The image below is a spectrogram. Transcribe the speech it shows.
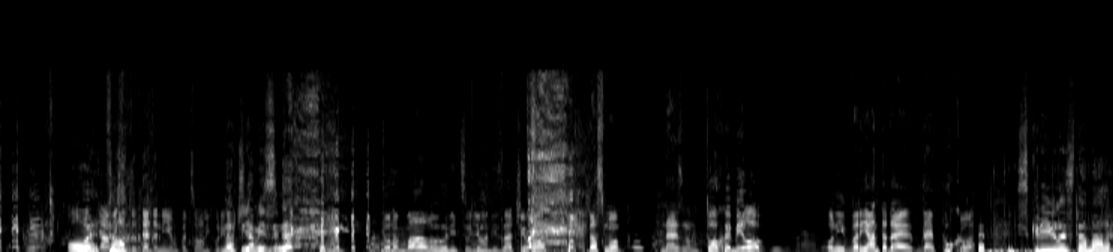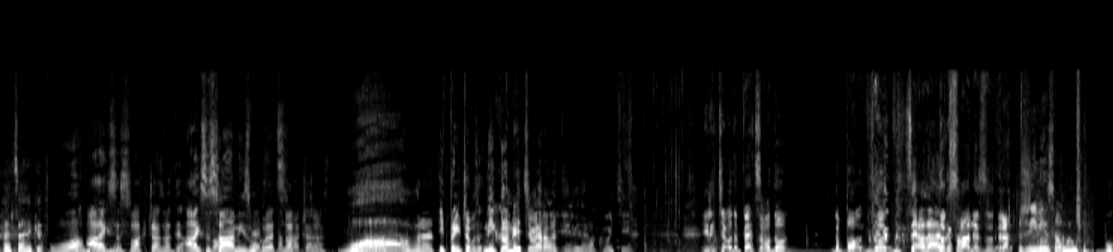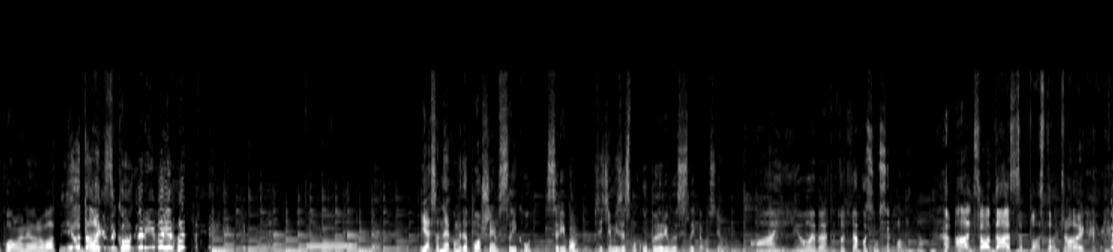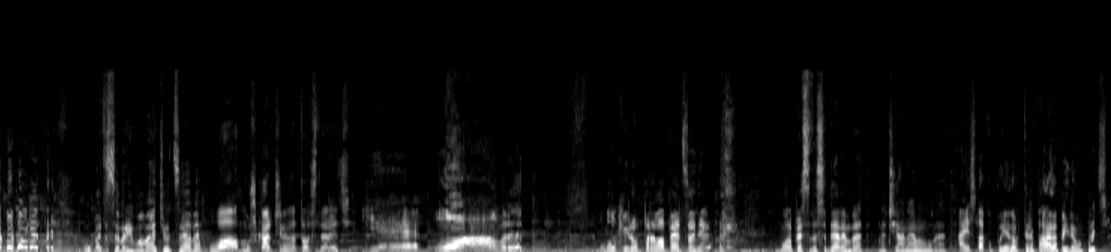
Ovo je Ja mislim da deda nije upecao liku ribu. Znači, ja mislim da... To na malu udicu, ljudi, znači ovo, da smo, ne znam, toliko je bilo, oni varijanta da je, da je pukova. Skrivila se ta mala pecajka. Wow, Aleksa svak čas, brate. Aleksa sam izvukao, brate, svak čas. Wow, brate. I pričamo, niko nam neće verovati. Ili idemo kući, ili ćemo da pecamo do, do, po, do, Ceo dan. dok svane sutra. Živim sam. Bukvalno nevjerovatno. Evo da Aleksa koliko riba je Ja sad nekome da pošaljem sliku s ribom, svi će mi da smo kupili ribu da se slikamo s njom. Aj joj, brate, to ti tako se useklo? Aleksa, onda sam postao čovjek. Kako brate, upecao sam ribu veću od sebe. Wow, muškarčina na to ste reći. Je, wow, brate. Lukino prvo pecanje. Moram prestati da se derem, brate. Znači ja ne mogu, brate. Ajde, svako po jednog trepana pa idemo kući.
